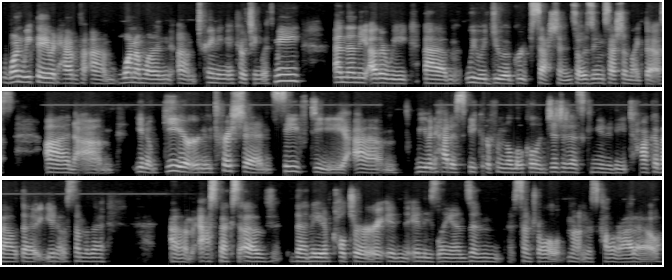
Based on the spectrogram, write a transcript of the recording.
one week they would have um, one-on-one um, training and coaching with me. And then the other week, um, we would do a group session, so a Zoom session like this on, um, you know, gear, nutrition, safety. Um, we even had a speaker from the local indigenous community talk about the, you know, some of the um, aspects of the native culture in, in these lands in central mountainous Colorado.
